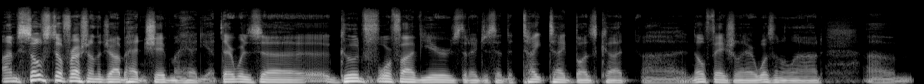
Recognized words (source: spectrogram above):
I'm so still fresh on the job. I hadn't shaved my head yet. There was a good four or five years that I just had the tight, tight buzz cut, uh, no facial hair, wasn't allowed um,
